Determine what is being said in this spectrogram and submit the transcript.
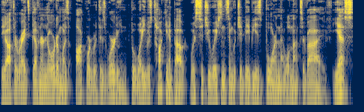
The author writes Governor Northam was awkward with his wording, but what he was talking about was situations in which a baby is born that will not survive. Yes,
